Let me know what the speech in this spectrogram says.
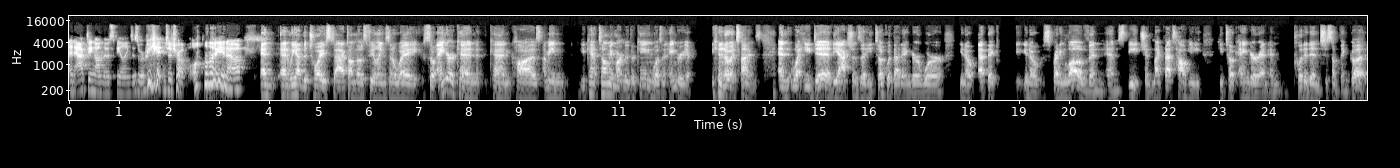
and acting on those feelings is where we get into trouble you know? And and we have the choice to act on those feelings in a way. So anger can can cause i mean you can't tell me martin luther king wasn't angry at you know at times. And what he did the actions that he took with that anger were you know epic you know spreading love and and speech. And like that's how he he took anger and and put it into something good.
